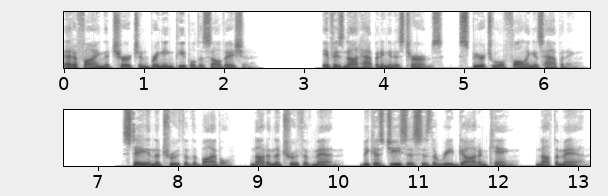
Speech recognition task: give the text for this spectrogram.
edifying the church and bringing people to salvation. If is not happening in his terms, spiritual falling is happening. Stay in the truth of the Bible, not in the truth of men, because Jesus is the reed God and King, not the man.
